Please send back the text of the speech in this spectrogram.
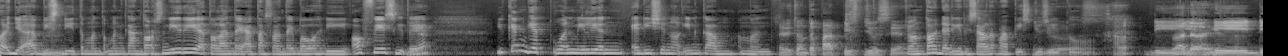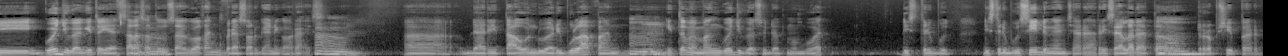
aja habis Hmm. di teman-teman kantor sendiri atau lantai atas lantai bawah di office gitu Iya. ya. You can get 1 million additional income a month. Jadi contoh papis jus ya. Contoh dari reseller papis jus itu. Di ada di di gue juga gitu ya. Salah satu usaha gue kan beras organik orais. Uh, dari tahun 2008 itu memang gue juga sudah membuat distribu distribusi dengan cara reseller atau dropshipper.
